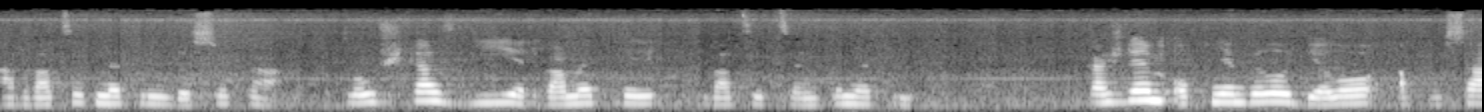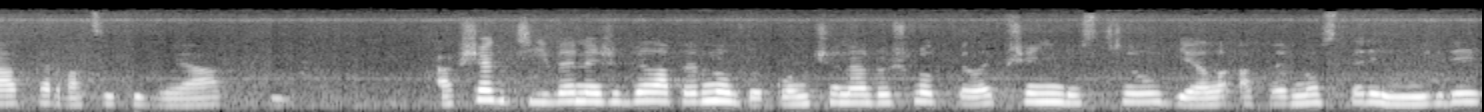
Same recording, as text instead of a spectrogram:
a 20 metrů vysoká. Tloušťka zdí je 2 metry 20 cm. V každém okně bylo dělo a posádka 20 vojáků. Avšak dříve, než byla pevnost dokončena, došlo k vylepšení dostřelu děl a pevnost tedy nikdy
